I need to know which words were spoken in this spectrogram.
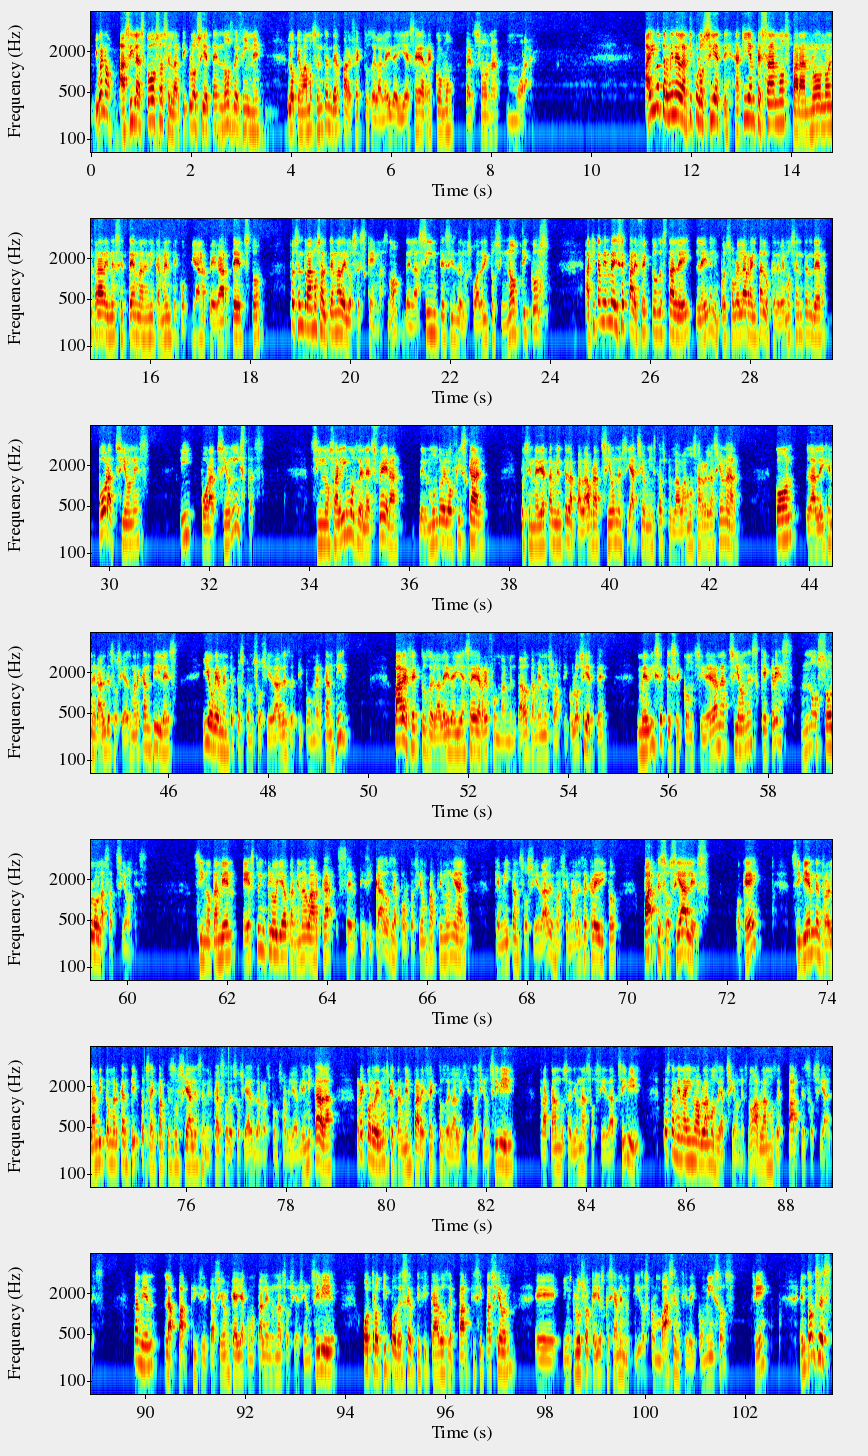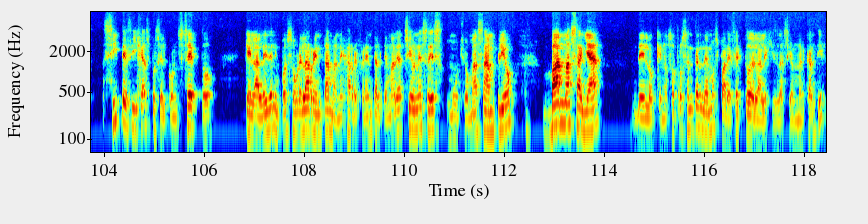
Y bueno, así las cosas, el artículo 7 nos define lo que vamos a entender para efectos de la ley de ISR como persona moral. Ahí no termina el artículo 7. Aquí empezamos para no, no entrar en ese tema de únicamente copiar, pegar texto, pues entramos al tema de los esquemas, ¿no? De la síntesis de los cuadritos sinópticos. Aquí también me dice para efectos de esta ley, ley del impuesto sobre la renta, lo que debemos entender por acciones y por accionistas. Si nos salimos de la esfera del mundo de lo fiscal, pues inmediatamente la palabra acciones y accionistas, pues la vamos a relacionar con la Ley General de Sociedades Mercantiles y obviamente pues con sociedades de tipo mercantil. Para efectos de la ley de ISR, fundamentado también en su artículo 7, me dice que se consideran acciones, ¿qué crees? No solo las acciones, sino también esto incluye o también abarca certificados de aportación patrimonial, que emitan sociedades nacionales de crédito, partes sociales, ¿ok? Si bien dentro del ámbito mercantil, pues hay partes sociales en el caso de sociedades de responsabilidad limitada, recordemos que también para efectos de la legislación civil, tratándose de una sociedad civil, pues también ahí no hablamos de acciones, ¿no? Hablamos de partes sociales. También la participación que haya como tal en una asociación civil, otro tipo de certificados de participación, eh, incluso aquellos que sean emitidos con base en fideicomisos, ¿sí? Entonces, si te fijas, pues el concepto que la ley del impuesto sobre la renta maneja referente al tema de acciones es mucho más amplio, va más allá de lo que nosotros entendemos para efecto de la legislación mercantil.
